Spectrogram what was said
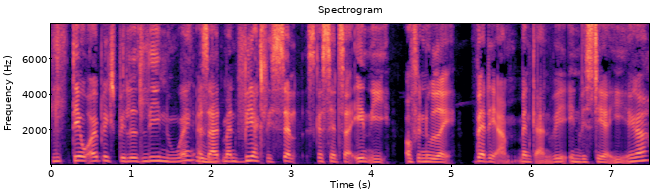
det er jo øjebliksbilledet lige nu, ikke? Mm. Altså, at man virkelig selv skal sætte sig ind i og finde ud af, hvad det er, man gerne vil investere i, ikke?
